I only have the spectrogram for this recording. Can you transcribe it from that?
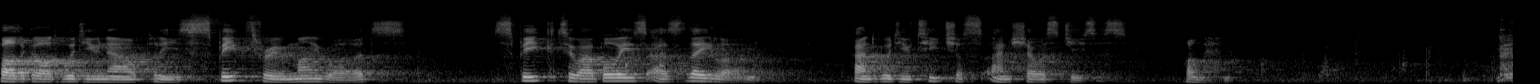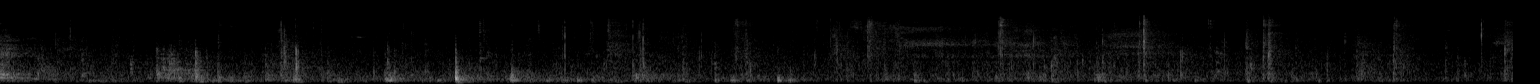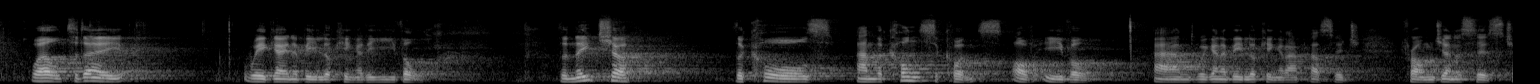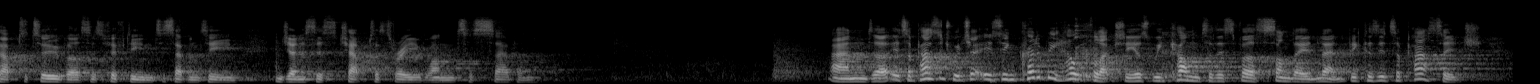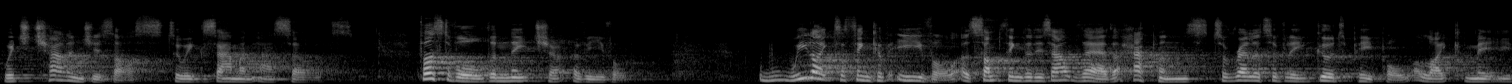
Father God, would you now please speak through my words, speak to our boys as they learn, and would you teach us and show us Jesus? Amen. Well, today we're going to be looking at evil. The nature, the cause, and the consequence of evil. And we're going to be looking at our passage from Genesis chapter 2, verses 15 to 17, and Genesis chapter 3, 1 to 7. And uh, it's a passage which is incredibly helpful, actually, as we come to this first Sunday in Lent, because it's a passage which challenges us to examine ourselves. First of all, the nature of evil. We like to think of evil as something that is out there that happens to relatively good people like me.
